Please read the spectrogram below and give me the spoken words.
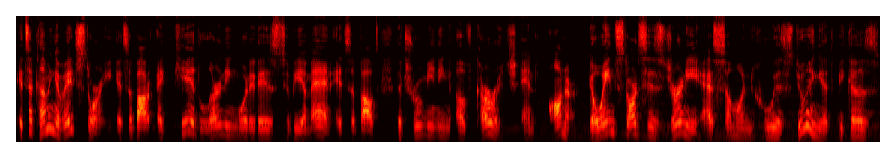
It's a coming of age story. It's about a kid learning what it is to be a man. It's about the true meaning of courage and honor. Gawain starts his journey as someone who is doing it because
